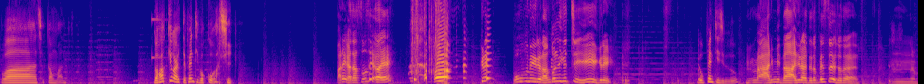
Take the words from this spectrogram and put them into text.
와 잠깐만. 너 학교 갈 때 팬티 벗고 가지. 빠르게 가자, 쏘세요, 에. 어. 5분의 1은 안 걸리겠지. 그래. 노 팬티 질로. 음, 아, 아닙니다. 아니라 대답했어요, 저는. 음,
